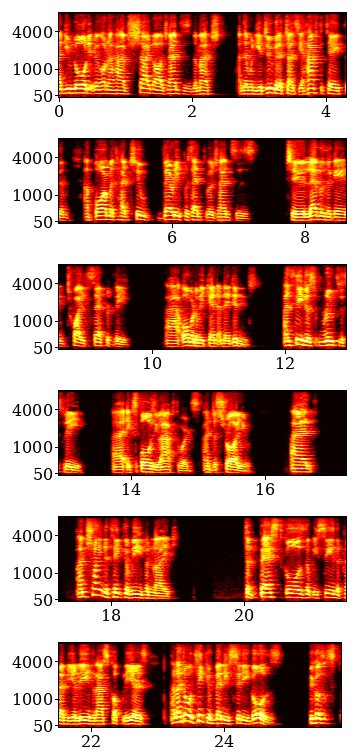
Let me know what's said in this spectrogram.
and you know that you're going to have shag all chances in the match. And then when you do get a chance, you have to take them. And Bournemouth had two very presentable chances to level the game twice separately uh, over the weekend, and they didn't. And City just ruthlessly uh, expose you afterwards and destroy you. And I'm trying to think of even like the best goals that we see in the Premier League in the last couple of years. And I don't think of many City goals because it's,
